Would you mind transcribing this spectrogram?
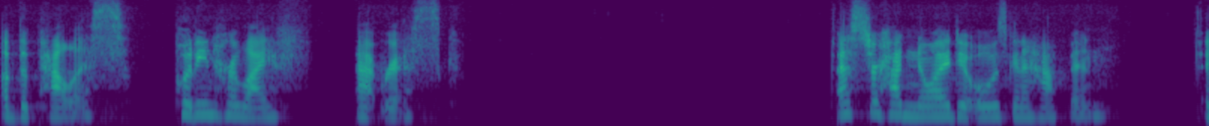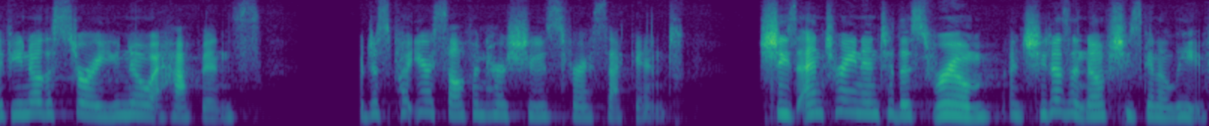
of the palace, putting her life at risk. Esther had no idea what was going to happen. If you know the story, you know what happens. But just put yourself in her shoes for a second. She's entering into this room and she doesn't know if she's going to leave,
